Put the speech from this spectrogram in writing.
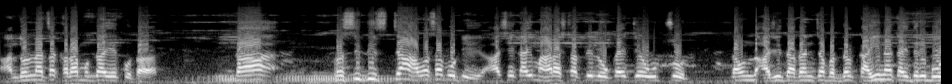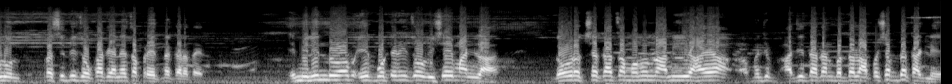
आंदोलनाचा खरा मुद्दा एक होता का प्रसिद्धीच्या आवासापोटी असे काही महाराष्ट्रातले लोक आहेत जे उठसूट जाऊन अजितदादांच्या बद्दल काही ना काहीतरी बोलून प्रसिद्धी जोकात येण्याचा प्रयत्न करत आहेत. हे मिलिंद एकबोटेने जो विषय मांडला गौरक्षकाचा म्हणून आम्ही हा म्हणजे अजितदादांबद्दल अपशब्द काढले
